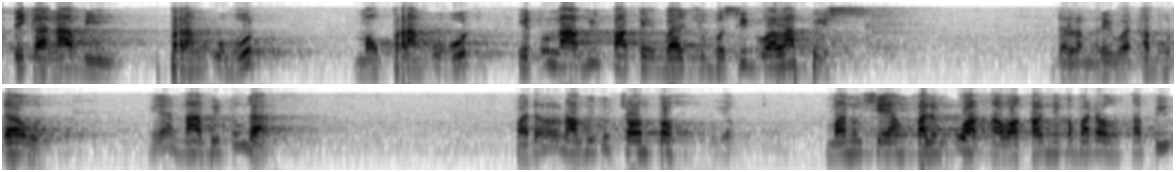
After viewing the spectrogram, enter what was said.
ketika Nabi perang Uhud mau perang Uhud itu Nabi pakai baju besi dua lapis. Dalam riwayat Abu Daud ya Nabi itu enggak. Padahal Nabi itu contoh ya, manusia yang paling kuat tawakalnya kepada Allah. Tapi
